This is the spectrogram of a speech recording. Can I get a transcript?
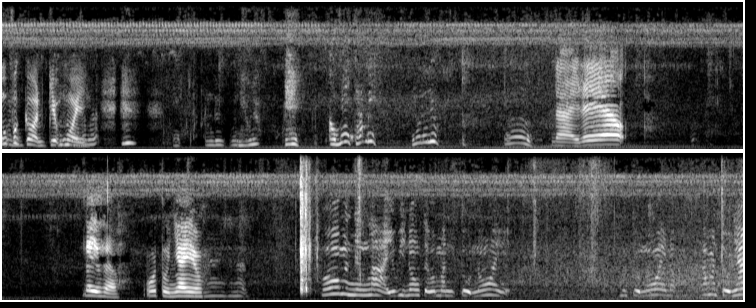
อุปกรณ์เก็บหอยมันลึกมันเร็วเร็วเฮ้เอาแม่จับแม่เร็วเร็วเร็วเออได้แล้ว ได้อยู่แล้วโอ้ตัวใหญ่อยู่ง่ายขนาดเพราะมันยังหลายอยู่พี่น้องแต่ว่ามันตัวน้อย มันตัวน้อยเนาะถ้ามันตัวใหญ่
